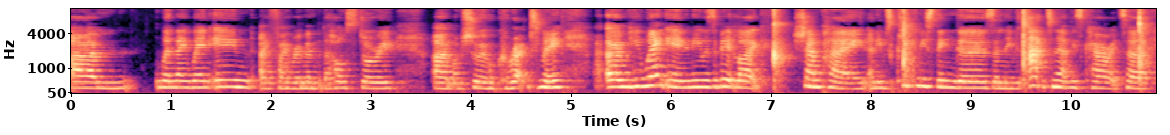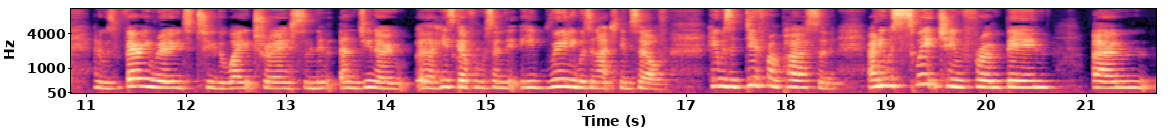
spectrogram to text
Um, when they went in, if I remember the whole story, um, I'm sure he'll correct me. Um, he went in and he was a bit like champagne and he was clicking his fingers and he was acting out of his character and he was very rude to the waitress and, and you know, uh, his girlfriend was saying that he really wasn't acting himself. He was a different person and he was switching from being um,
